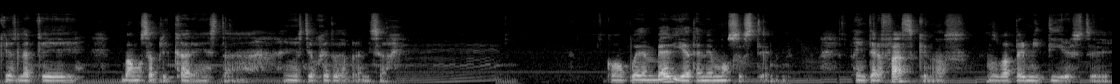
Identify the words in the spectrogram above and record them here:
que es la que vamos a aplicar en, esta, en este objeto de aprendizaje. Como pueden ver ya tenemos este, la interfaz que nos, nos va a permitir este,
